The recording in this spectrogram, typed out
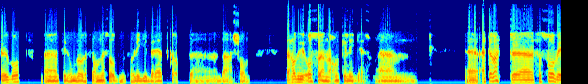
taubåt eh, til området Framnesodden for å ligge i beredskap eh, der. sånn. Der hadde vi også en ankerligger. Eh, etter hvert så så vi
